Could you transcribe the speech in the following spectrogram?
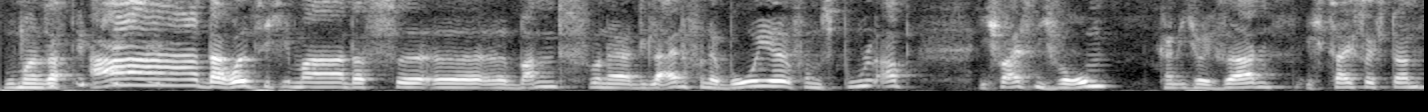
wo man sagt, ah, da rollt sich immer das äh, Band von der, die Leine von der Boje vom Spool ab. Ich weiß nicht warum, kann ich euch sagen. Ich zeige es euch dann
